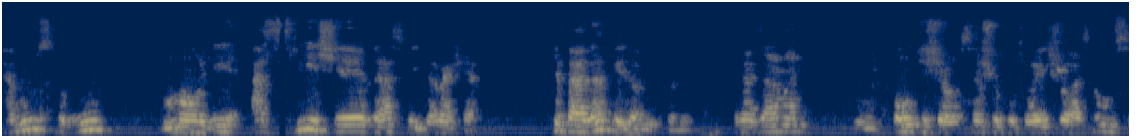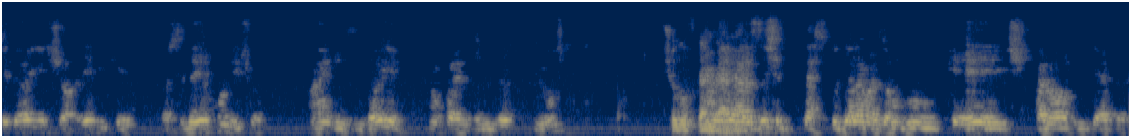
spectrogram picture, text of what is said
هنوز به اون مایه اصلی شعر دست پیدا نکرد که بعدا پیدا می‌کنه به نظر من اوج مثلا شکوفایش رو از اون صدای شاعری که با صدای خودش رو آهنگ زیبای مفرزه می‌داد بیرون. شگفتن همه در لرزش دست و دلم از آن بود که عشق پناهی گرده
